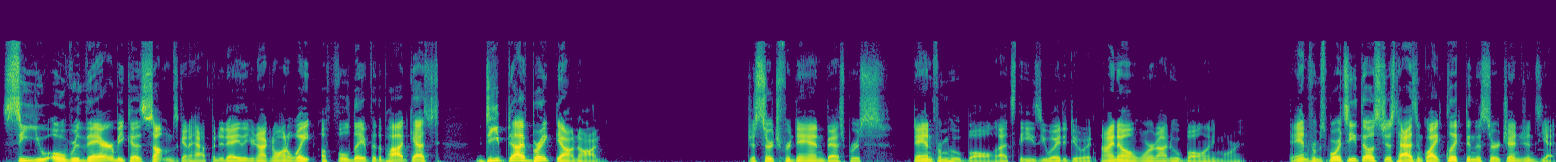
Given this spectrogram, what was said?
see you over there because something's going to happen today that you're not going to want to wait a full day for the podcast deep dive breakdown on. Just search for Dan Besbris, Dan from Hoopball. That's the easy way to do it. I know we're not Hoopball anymore. Dan from Sports Ethos just hasn't quite clicked in the search engines yet.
